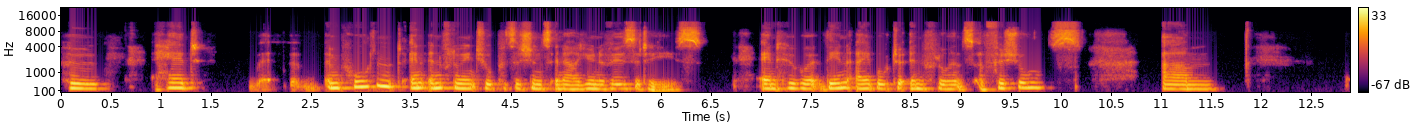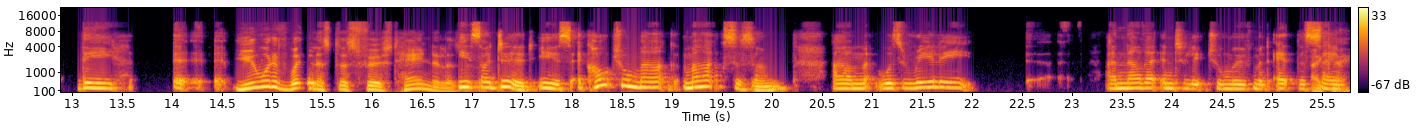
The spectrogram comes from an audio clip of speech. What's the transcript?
who had uh, important and influential positions in our universities, and who were then able to influence officials. Um, the uh, uh, You would have witnessed this firsthand, Elizabeth. Yes, I did. Yes, a cultural Mark, Marxism um, was really uh, another intellectual movement at the same Okay.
